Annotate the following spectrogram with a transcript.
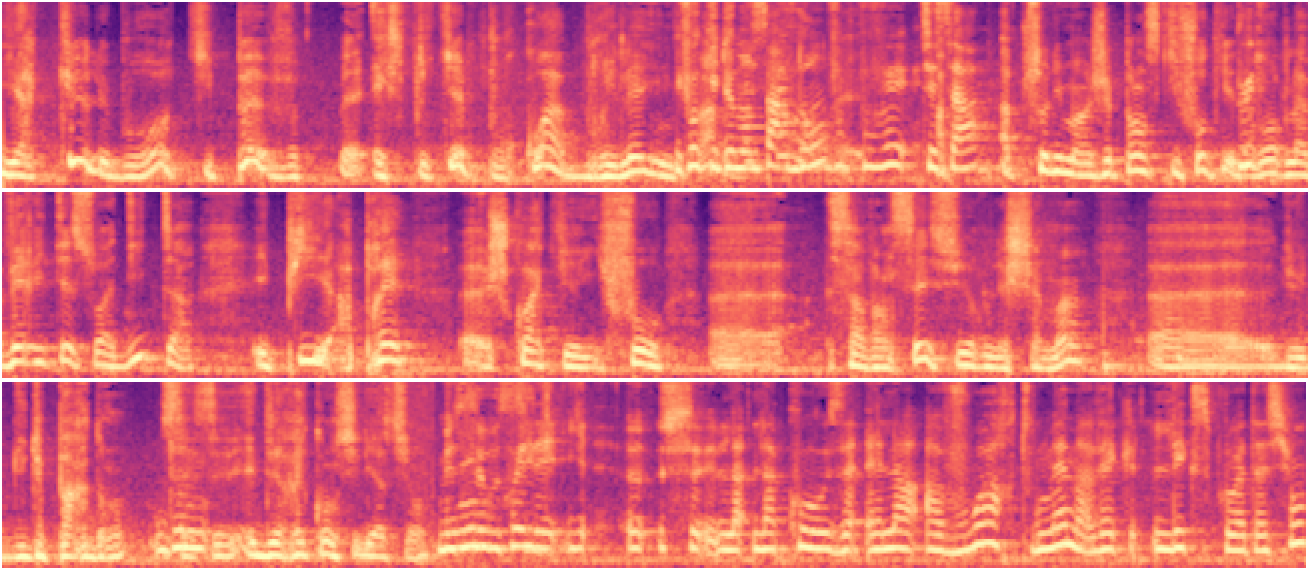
n'y a que les bourreaux qui peuvent expliquer pourquoi brûler une femme. Il faut qu'ils demandent pardon, vous pouvez... C'est ça? Absolument. Je pense qu'il faut que d'abord la vérité soit dite et puis après je crois qu'il faut s'avancer sur les chemins euh, du, du, pardon et des réconciliations. Mais c'est aussi euh, la, la, cause, elle a à voir tout de même avec l'exploitation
